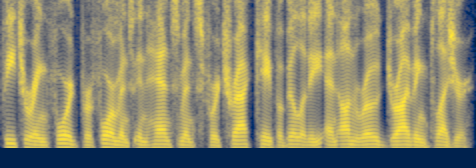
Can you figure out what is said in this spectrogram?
featuring Ford performance enhancements for track capability and on-road driving pleasure.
